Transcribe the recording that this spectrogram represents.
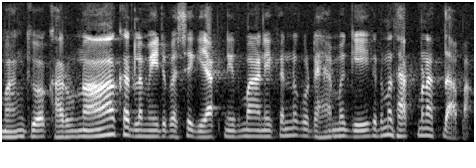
මං කිව්වා කරුණා කරලා ඊට පස්සේ ගයක් නිර්මාණය කරනකොට හැම ගේකටම සක්මනක් දාපන්.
